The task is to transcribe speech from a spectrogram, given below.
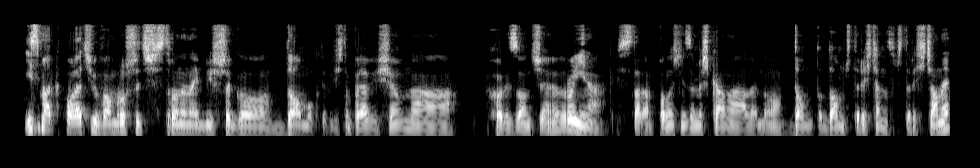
Ismark polecił wam ruszyć w stronę najbliższego domu, który gdzieś tam pojawił się na horyzoncie. Ruina jakaś stara, ponoć niezamieszkana, ale no, dom to dom, cztery ściany to cztery ściany.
